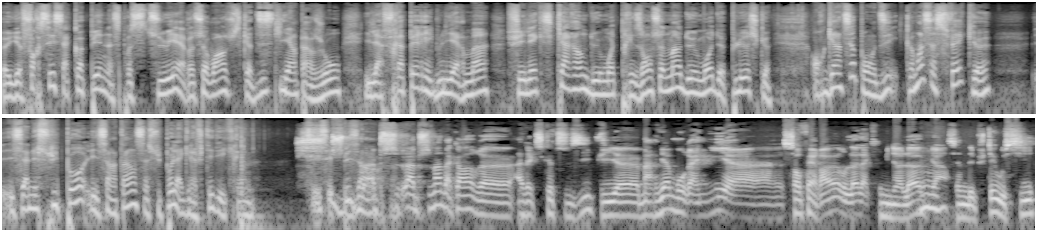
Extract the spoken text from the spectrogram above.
Euh, il a forcé sa copine à se prostituer, à recevoir jusqu'à 10 clients par jour. Il la frappait régulièrement. Félix, 42 mois de prison, seulement deux mois de plus que... On regarde ça on dit, comment ça se fait que ça ne suit pas les sentences, ça suit pas la gravité des crimes? C'est c'est Je suis bizarre. abs- ça. absolument d'accord euh, avec ce que tu dis. Puis euh, Maria Mourani, euh, sauf erreur, là, la criminologue, Mm. ancienne députée aussi,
